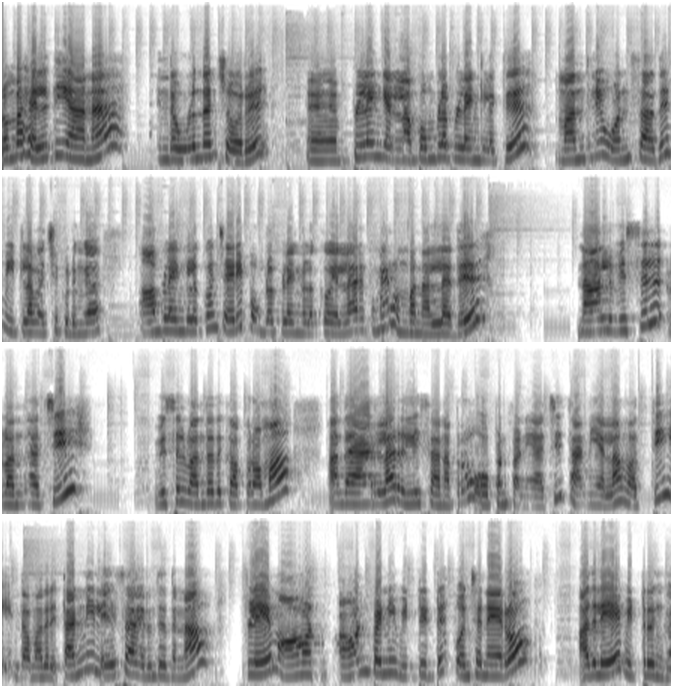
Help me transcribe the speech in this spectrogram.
ரொம்ப ஹெல்த்தியான இந்த உளுந்தஞ்சோறு பிள்ளைங்க எல்லாம் பொம்பளை பிள்ளைங்களுக்கு மந்த்லி ஒன்ஸ் ஆகுது வீட்டில் வச்சு கொடுங்க. ஆம்பளைங்களுக்கும் சரி பொம்பளை பிள்ளைங்களுக்கும் எல்லாருக்குமே ரொம்ப நல்லது. நாலு விசில் வந்தாச்சு. விசில் வந்ததுக்கு அப்புறமா அந்த ஏர்லாம் ரிலீஸ் ஆன அப்புறம் ஓப்பன் பண்ணியாச்சு. தண்ணியெல்லாம் வத்தி இந்த மாதிரி தண்ணி லேசா இருந்ததுன்னா ஃப்ளேம் ஆன் ஆன் பண்ணி விட்டுட்டு கொஞ்ச நேரம் அதுலயே விட்டுருங்க.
